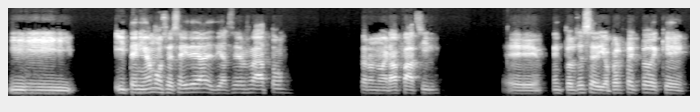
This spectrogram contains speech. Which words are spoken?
Y, y teníamos esa idea desde hace rato, pero no era fácil. Eh, entonces se dio perfecto de que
